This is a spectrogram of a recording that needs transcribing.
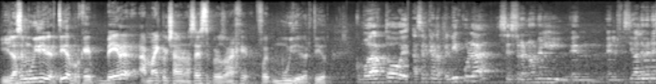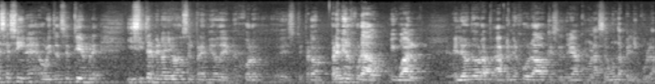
Y la hace muy divertida porque ver a Michael Shannon hacer este personaje fue muy divertido. Como dato eh, acerca de la película, se estrenó en el, en, en el Festival de Venecia Cine, ahorita en septiembre, y sí terminó llevándose el premio de mejor, este, perdón, premio del jurado, igual, el León de Oro a, premio del jurado, que sería como la segunda película,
